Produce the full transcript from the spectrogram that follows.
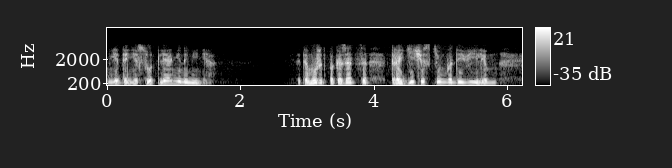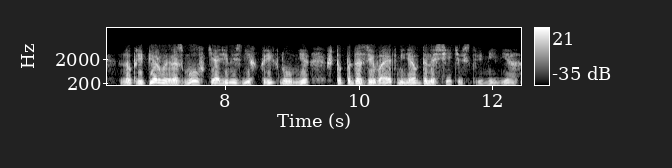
Не донесут ли они на меня? Это может показаться трагическим водевилем, но при первой размолвке один из них крикнул мне, что подозревает меня в доносительстве. Меня.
